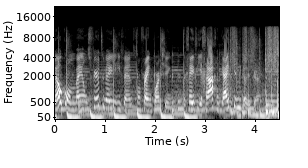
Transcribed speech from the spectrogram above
Welkom bij ons virtuele event van Frank Watching. We geven je graag een kijkje in de keuken.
